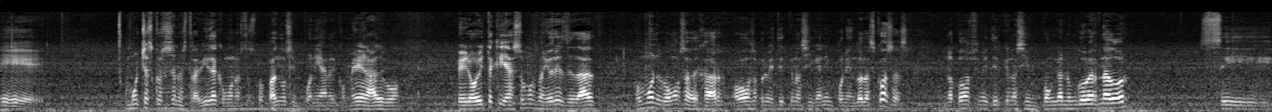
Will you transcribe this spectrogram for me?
eh, muchas cosas en nuestra vida, como nuestros papás nos imponían el comer algo. Pero ahorita que ya somos mayores de edad, ¿cómo nos vamos a dejar o vamos a permitir que nos sigan imponiendo las cosas? No podemos permitir que nos impongan un gobernador si,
